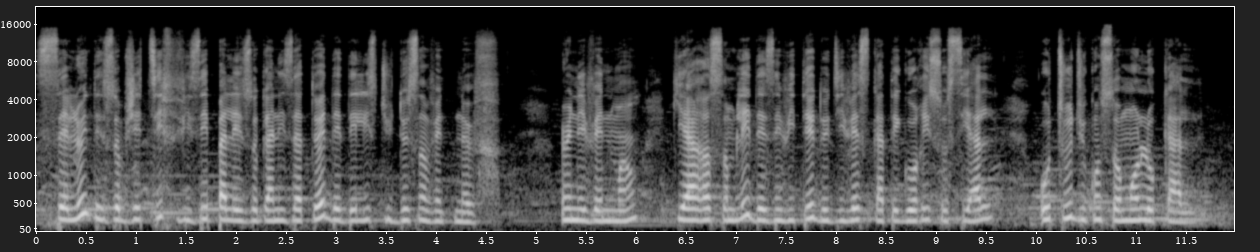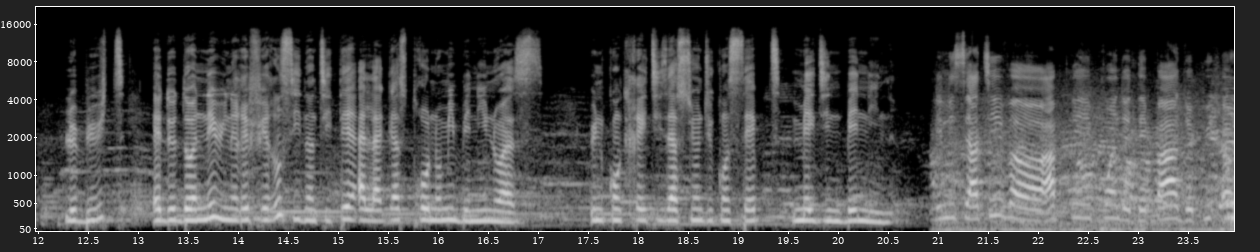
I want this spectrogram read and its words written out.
C'est l'un des objectifs visés par les organisateurs des délices du 229. Un événement qui a rassemblé des invités de diverses catégories sociales autour du consommant local. Le but est de donner une référence identité à la gastronomie béninoise, une concrétisation du concept Made in Bénin. L'initiative euh, a pris point de départ depuis un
